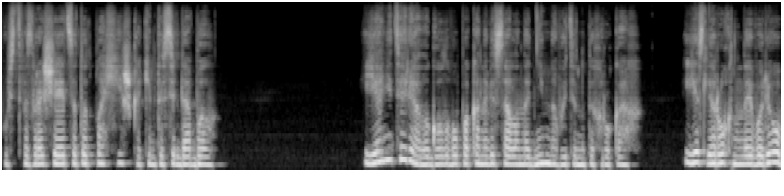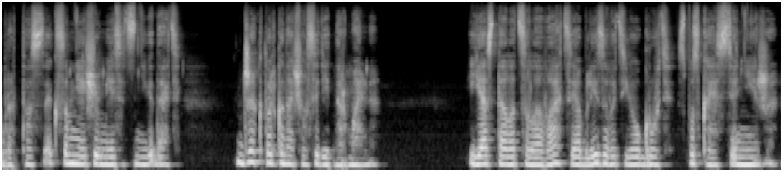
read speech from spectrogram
Пусть возвращается тот плохиш, каким ты всегда был. Я не теряла голову, пока нависала над ним на вытянутых руках. Если рухну на его ребра, то секса мне еще месяц не видать. Джек только начал сидеть нормально. Я стала целовать и облизывать его грудь, спускаясь все ниже.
